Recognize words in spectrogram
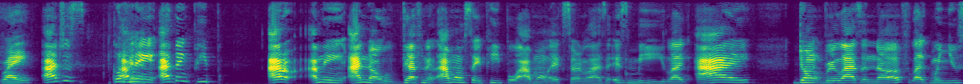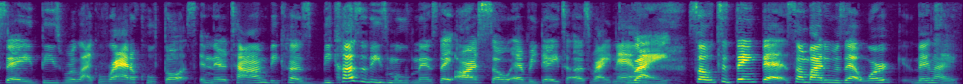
right I just, Go I mean, I think people, I don't, I mean, I know definitely, I won't say people, I won't externalize it. It's me. Like, I don't realize enough, like, when you say these were like radical thoughts in their time, because, because of these movements, they are so everyday to us right now. Right. So to think that somebody was at work, they like,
